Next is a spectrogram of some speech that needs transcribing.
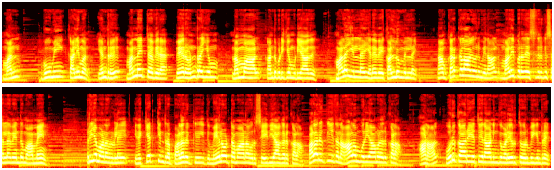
மண் பூமி களிமண் என்று மண்ணைத் தவிர வேறொன்றையும் நம்மால் கண்டுபிடிக்க முடியாது. மழை இல்லை எனவே கல்லும் இல்லை. நாம் கற்களாக விரும்பினால் மலை பிரதேசத்திற்கு செல்ல வேண்டும். ஆமேன். பிரியமானவர்களே இதை கேட்கின்ற பலருக்கு இது மேலோட்டமான ஒரு செய்தியாக இருக்கலாம். பலருக்கு இதன் ஆழம் புரியாமல் இருக்கலாம். ஆனால் ஒரு காரியத்தை நான் இங்கு வலியுறுத்த விரும்புகின்றேன்.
